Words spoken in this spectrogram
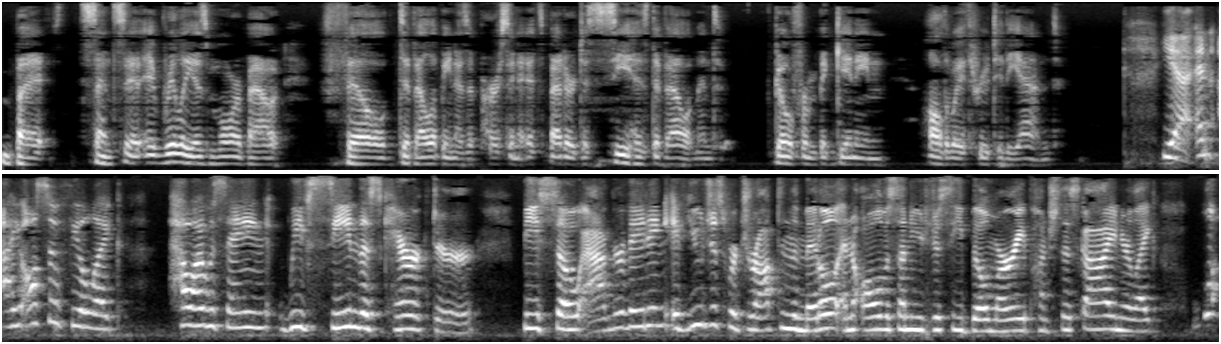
But since it, it really is more about Phil developing as a person, it's better to see his development go from beginning all the way through to the end. Yeah, and I also feel like how I was saying we've seen this character be so aggravating. If you just were dropped in the middle and all of a sudden you just see Bill Murray punch this guy and you're like, "What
